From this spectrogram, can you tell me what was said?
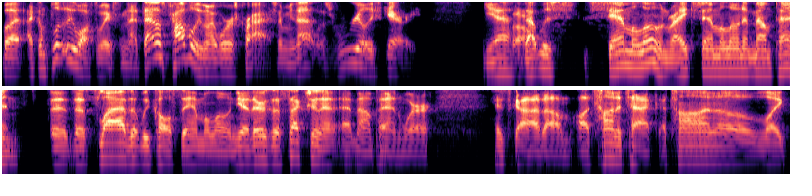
but I completely walked away from that. That was probably my worst crash. I mean, that was really scary. yeah, So- that was Sam Malone, right? Sam Malone at Mount Penn. the the slab that we call Sam Malone. Yeah, there's a section at, at Mount Penn where it's got um, a ton of tech, a ton of like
